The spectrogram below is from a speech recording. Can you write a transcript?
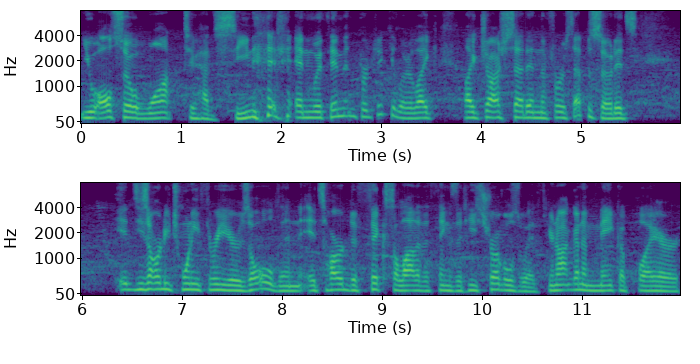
you also want to have seen it. And with him in particular, like like Josh said in the first episode, it's it, he's already 23 years old and it's hard to fix a lot of the things that he struggles with. You're not going to make a player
